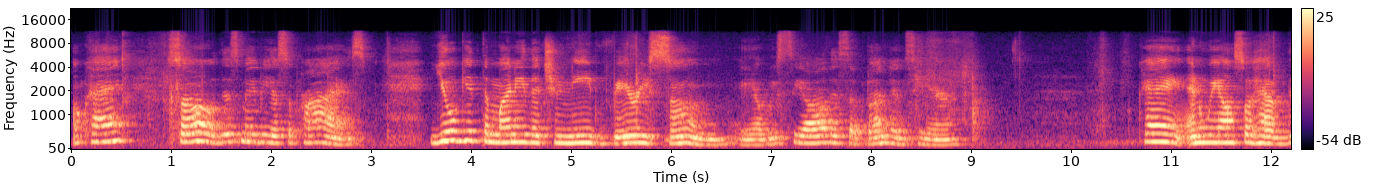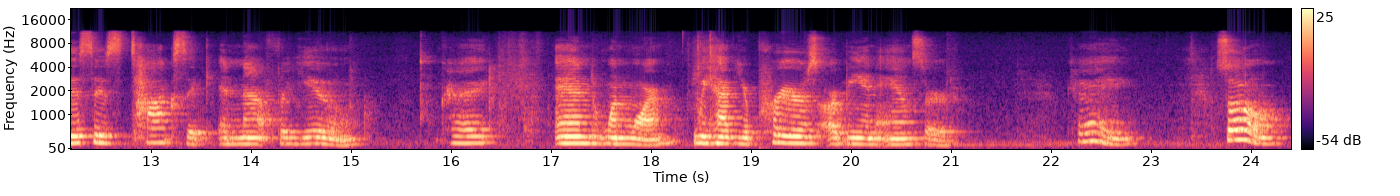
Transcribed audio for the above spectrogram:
okay? So this may be a surprise. You'll get the money that you need very soon. Yeah, we see all this abundance here. Okay, and we also have this is toxic and not for you. Okay, and one more. We have your prayers are being answered. Okay, so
